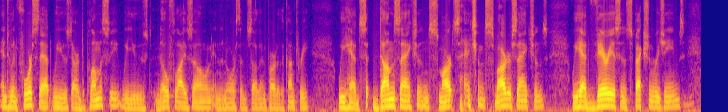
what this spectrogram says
And to enforce that, we used our diplomacy, we used no-fly zone in the north and southern part of the country. We had dumb sanctions, smart sanctions, smarter sanctions. We had various inspection regimes. Mm -hmm.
